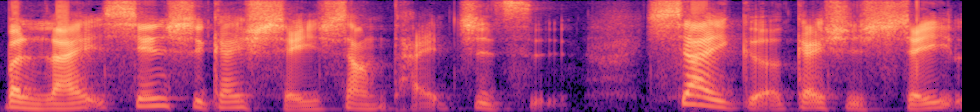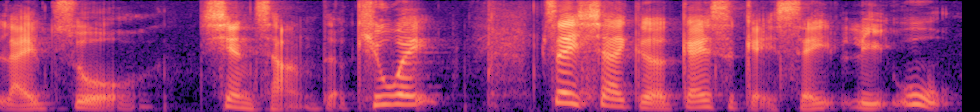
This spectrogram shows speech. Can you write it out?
本来先是该谁上台致辞，下一个该是谁来做现场的 Q&A，再下一个该是给谁礼物，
